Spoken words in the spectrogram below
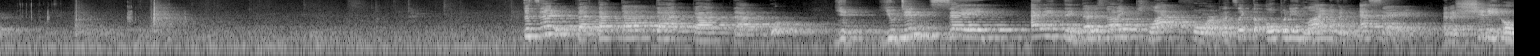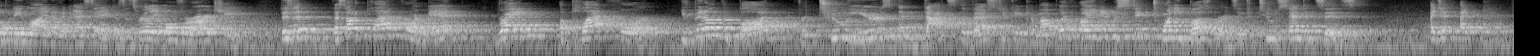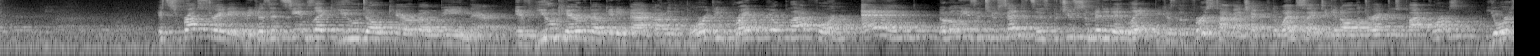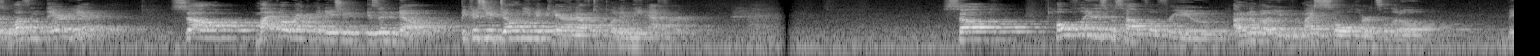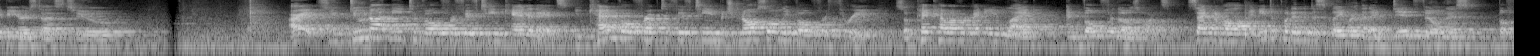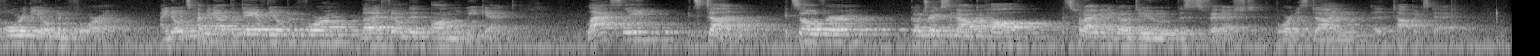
That's it. That, that, that, that, that, that. You, you didn't say anything. That is not a platform. That's like the opening line of an essay. And a shitty opening line of an essay, because it's really overarching. There's a, that's not a platform, man. Write a platform. You've been on the bod for two years, and that's the best you can come up with? All you did was stick 20 buzzwords into two sentences. I just, I, it's frustrating because it seems like you don't care about being there. If you cared about getting back onto the board, you'd write a real platform. And not only is it two sentences, but you submitted it late because the first time I checked the website to get all the directors' platforms, yours wasn't there yet. So, my vote recommendation is a no, because you don't even care enough to put in the effort. So, hopefully this was helpful for you. I don't know about you, but my soul hurts a little Maybe yours does too. All right, so you do not need to vote for 15 candidates. You can vote for up to 15, but you can also only vote for three. So pick however many you like and vote for those ones. Second of all, I need to put in the disclaimer that I did film this before the open forum. I know it's coming out the day of the open forum, but I filmed it on the weekend. Lastly, it's done. It's over. Go drink some alcohol. That's what I'm gonna go do. This is finished. Board is done. The topic's dead.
